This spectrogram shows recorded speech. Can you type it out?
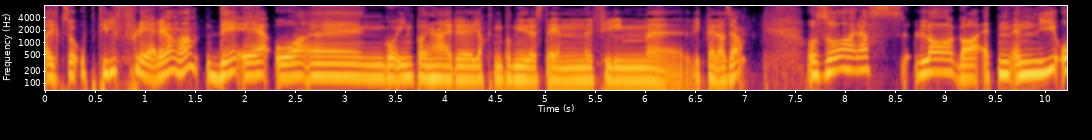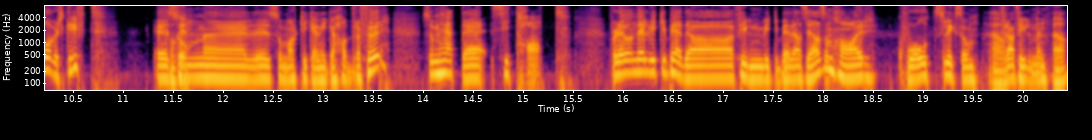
altså opptil flere ganger, det er å eh, gå inn på denne eh, Jakten på nyrestein-film eh, Wikipedia-sida. Og så har jeg laga en, en ny overskrift, eh, okay. som, eh, som artikkelen ikke hadde fra før, som heter sitat. For det er jo en del Wikipedia, film-Wikipedia-sider som har quotes, liksom, Ja. fra filmen. Ja.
